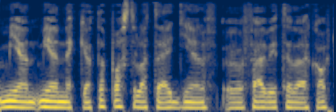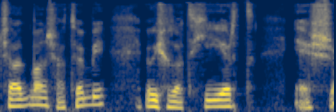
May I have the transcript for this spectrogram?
milyen, milyen neki a tapasztalata egy ilyen felvétellel kapcsolatban, stb. Ő is hozott hírt, és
